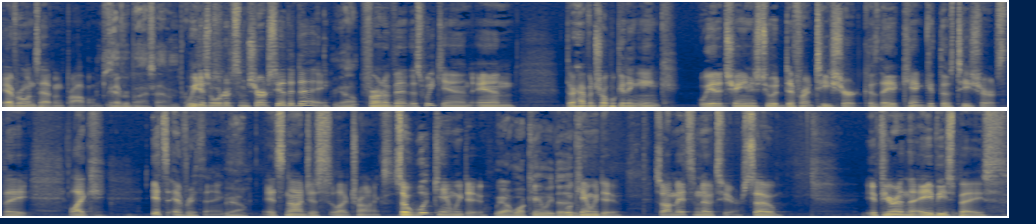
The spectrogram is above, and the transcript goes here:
Everyone's having problems. everybody's having problems. We just ordered some shirts the other day Yep. for an event this weekend, and they're having trouble getting ink. We had to change to a different T-shirt because they can't get those T-shirts. They like it's everything. Yeah. It's not just electronics. So what can we do? yeah. What can we do? What can we do? So I made some notes here. So if you're in the AV space,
